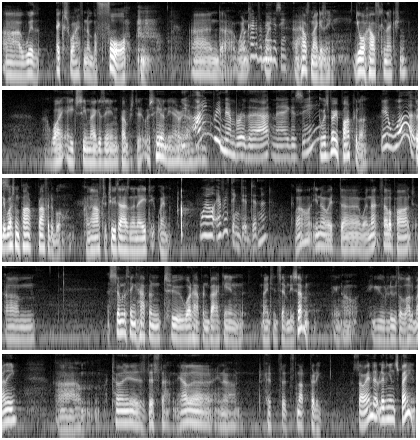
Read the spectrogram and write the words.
uh, with ex-wife number four, and uh, when What kind of a when- magazine? A health magazine, Your Health Connection. YHC magazine published it. It was here in the area. Yeah, I remember that magazine. It was very popular, It was. but it wasn't profitable. And after 2008, it went. Well, everything did, didn't it? Well, you know, it uh, when that fell apart, um, a similar thing happened to what happened back in 1977. You know, you lose a lot of money, um, attorneys, this, that, and the other. You know, it's it's not pretty. So I ended up living in Spain.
